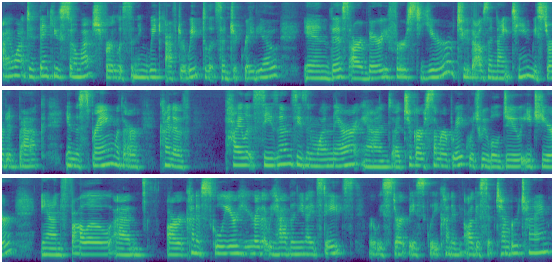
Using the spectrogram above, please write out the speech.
I want to thank you so much for listening week after week to Litcentric Radio. In this, our very first year, 2019, we started back in the spring with our kind of pilot season, season one there, and uh, took our summer break, which we will do each year, and follow um, our kind of school year here that we have in the United States, where we start basically kind of August, September time.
